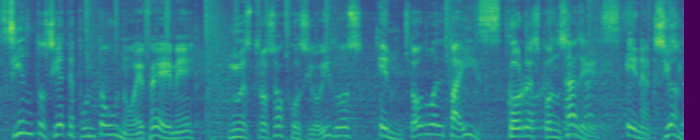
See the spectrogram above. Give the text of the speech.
107.1 FM, nuestros ojos y oídos en todo el país. Corresponsales en acción.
